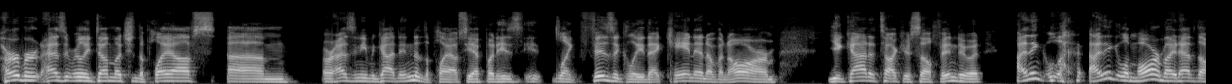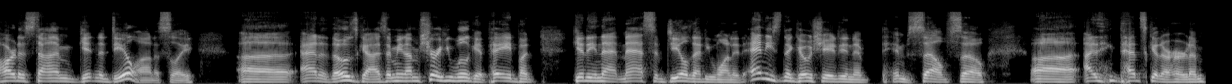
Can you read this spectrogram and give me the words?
Herbert hasn't really done much in the playoffs, um, or hasn't even gotten into the playoffs yet. But his, his like physically that cannon of an arm, you got to talk yourself into it. I think I think Lamar might have the hardest time getting a deal, honestly. Uh, out of those guys, I mean, I'm sure he will get paid, but getting that massive deal that he wanted, and he's negotiating it himself, so uh, I think that's gonna hurt him.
